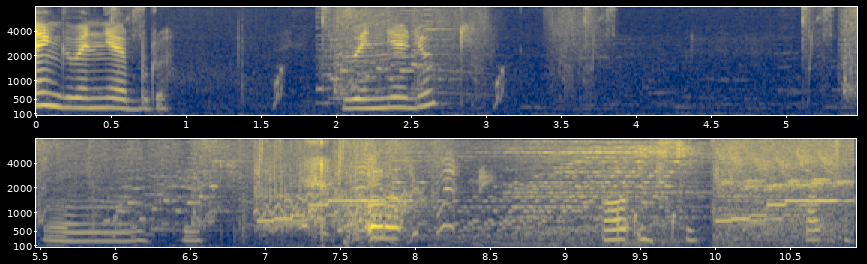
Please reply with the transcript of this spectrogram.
En güvenli yer bura. Güvenli yer yok ki. Oo, peki. Aa, ikisi. Kaçın.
